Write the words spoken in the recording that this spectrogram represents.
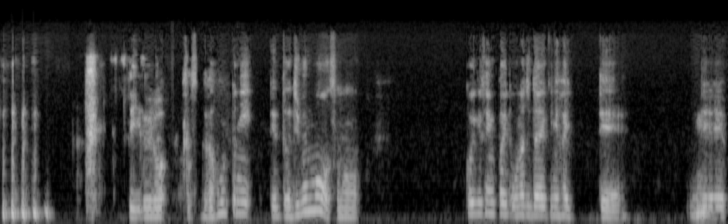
で、いろいろそうだから本当に、で、だから自分も、その、小池先輩と同じ大学に入って、で、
